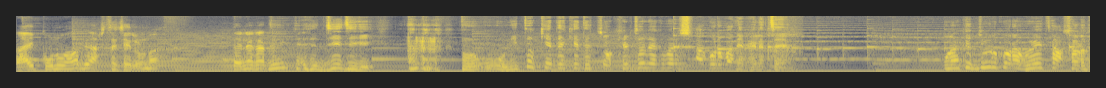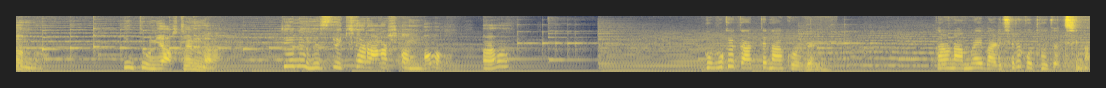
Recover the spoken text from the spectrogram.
তাই কোনোভাবে আসতে চাইল না। তাই না কাজী? জি জি। উনি তো কেঁদে কেঁদে চোখের জল একেবারে সাগর বানিয়ে ফেলেছেন। ওনাকে জোর করা হয়েছে আসার জন্য। কিন্তু উনি আসলেন না। টেনে হেসে কি আর আনা সম্ভব? হ্যাঁ? বুবুকে কাটতে না করবেন। কারণ আমরা এই বাড়ি ছেড়ে কোথাও যাচ্ছি না।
